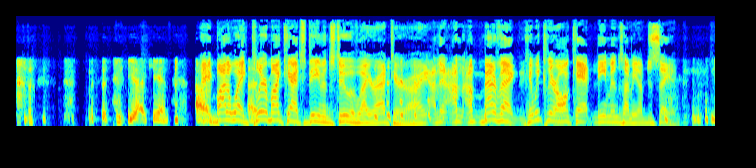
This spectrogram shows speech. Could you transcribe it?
yeah, I can. hey, Um, by the way, clear my cat's demons too while you're out here. All right. I think, I'm, I'm, matter of fact, can we clear all cat demons? I mean, I'm just saying.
